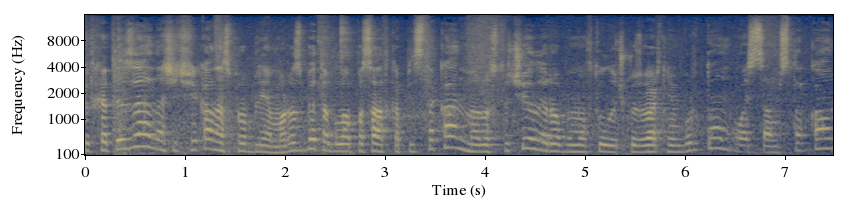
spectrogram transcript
від ХТЗ, значить, яка у нас проблема? Розбита була посадка під стакан, ми розточили, робимо втулочку з верхнім бортом, ось сам стакан.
